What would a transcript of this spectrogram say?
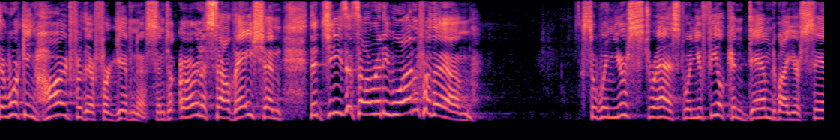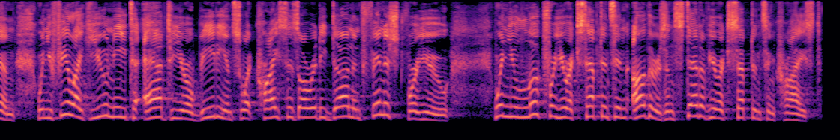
They're working hard for their forgiveness and to earn a salvation that Jesus already won for them. So, when you're stressed, when you feel condemned by your sin, when you feel like you need to add to your obedience what Christ has already done and finished for you, when you look for your acceptance in others instead of your acceptance in Christ,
